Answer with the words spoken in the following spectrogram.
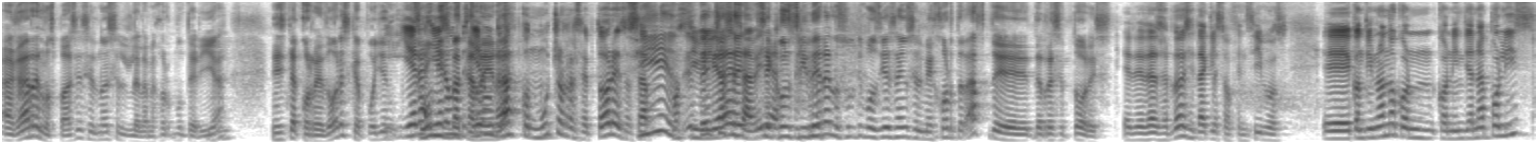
agarren los pases, él no es el de la mejor puntería, necesita corredores que apoyen y era, su y era misma un, y era un carrera. draft con muchos receptores, o sea, sí, de hecho posibilidades se, se considera en los últimos 10 años el mejor draft de, de receptores. Eh, de receptores y tackles ofensivos. Eh, continuando con, con Indianapolis,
